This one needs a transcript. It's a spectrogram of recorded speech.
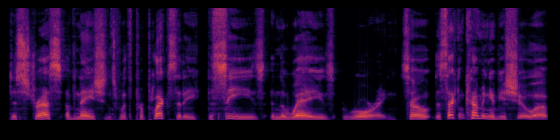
distress of nations with perplexity, the seas and the waves roaring. So the second coming of Yeshua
